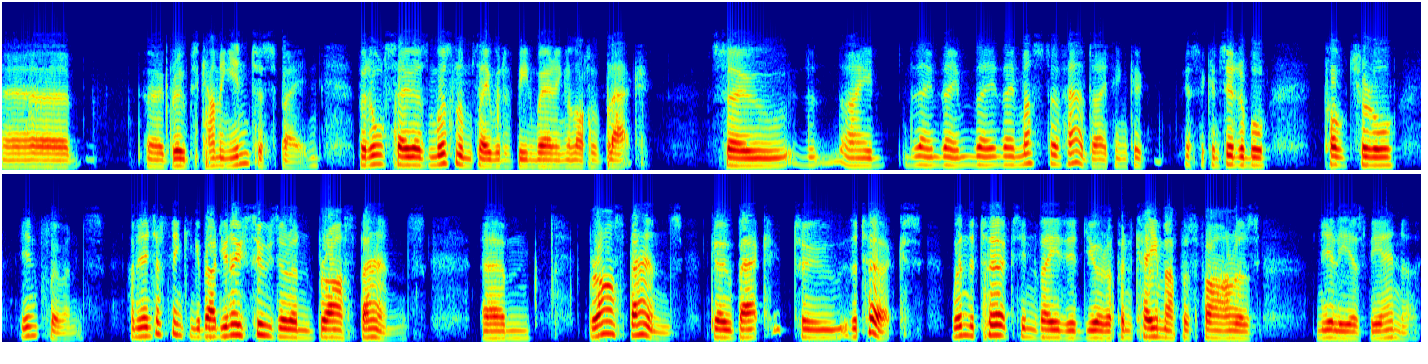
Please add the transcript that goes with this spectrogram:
uh, uh, groups coming into Spain, but also as Muslims they would have been wearing a lot of black. So I, they, they, they, they must have had, I think, a, yes, a considerable cultural influence. I mean, I'm just thinking about, you know, Sousa and brass bands. Um, brass bands go back to the Turks. When the Turks invaded Europe and came up as far as nearly as Vienna,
